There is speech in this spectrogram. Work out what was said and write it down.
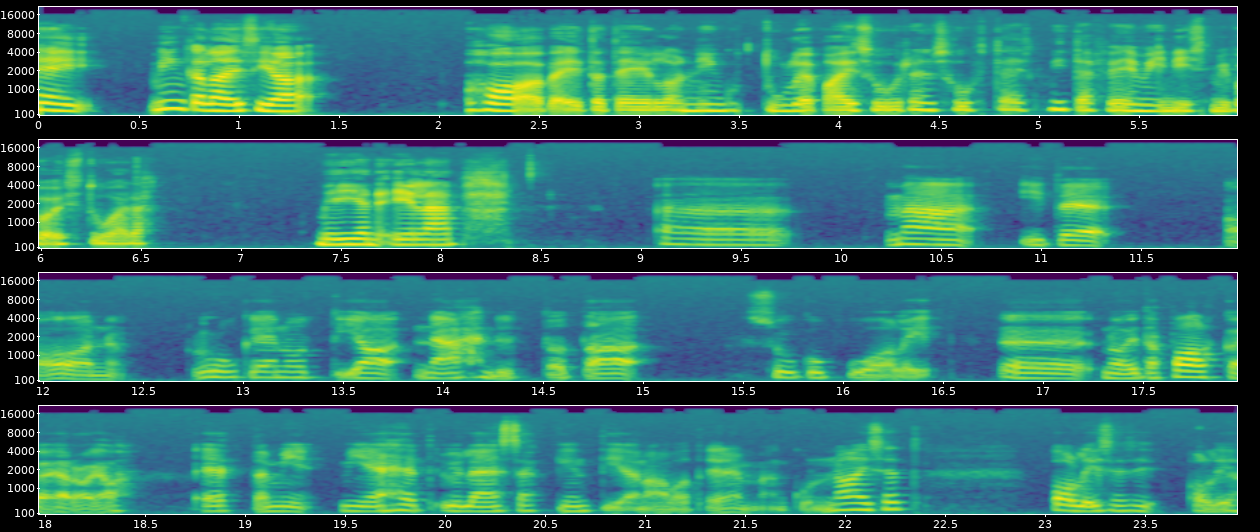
Hei, minkälaisia haaveita teillä on niin kuin tulevaisuuden suhteen? Mitä feminismi voisi tuoda meidän elämään? Öö, mä itse oon lukenut ja nähnyt tota sukupuoli öö, noita palkkaeroja, että miehet yleensäkin tienaavat enemmän kuin naiset. Oli se, oli,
